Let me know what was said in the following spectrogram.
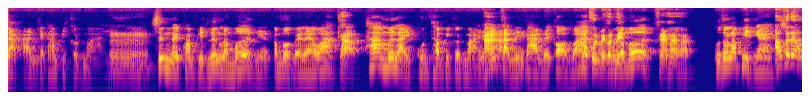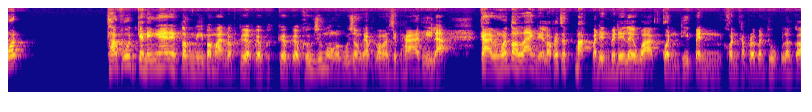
จากการกระทำผิดกฎหมายอืมซึ่งในความผิดเรื่องละเมิดเนี่ยกำหนดไว้แล้วว่าครับถ้าเมื่อไหร่คุณทำผิดกฎหมายอ่าให้สันนิษฐานไว้ก่อนว่าว่าคุณเป็นคนผิดละเมิด คุณต้องรับผิดไง เอาแสดงว่าถ้าพูดกันในแง่ในตรงนี้ประมาณแบบเกือบเกือบเกือบเกือบครึ่งชั่วโมงครับคุณผู้ชมครับประมาณ15นาทีแล้วกลายเป็นว่าตอนแรกเนี่ยเราก็จะปักประเด็นไปได้เลยว่าคนที่เป็นคนขับรถบรรทุก แล้วก็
